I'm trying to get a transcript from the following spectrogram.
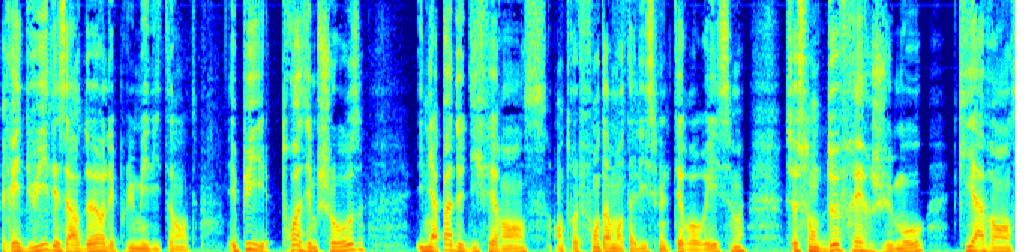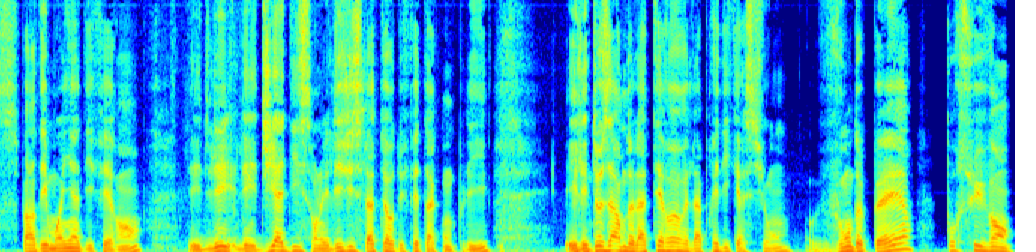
réduit les ardeurs les plus militantes. Et puis, troisième chose, il n'y a pas de différence entre le fondamentalisme et le terrorisme. Ce sont deux frères jumeaux qui avancent par des moyens différents. Les, les, les djihadistes sont les législateurs du fait accompli. Et les deux armes de la terreur et de la prédication vont de pair poursuivant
